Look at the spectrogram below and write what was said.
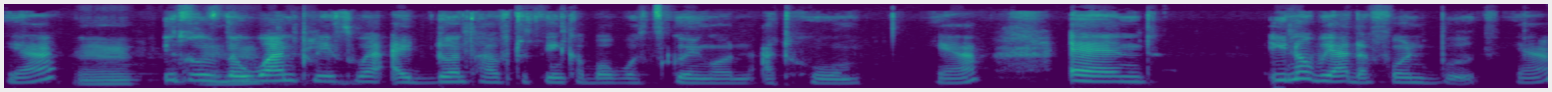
Yeah. Mm. It was the Mhm. one place where I don't have to think about what's going on at home. Yeah. And, you know, we had a phone booth. Yeah.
